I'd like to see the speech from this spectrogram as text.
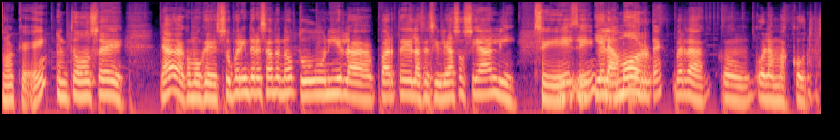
Ok. Entonces, nada, como que es súper interesante, ¿no? Tú unir la parte de la sensibilidad social y, Sí, y- sí. y el amor, aporte. ¿verdad? Con, con las mascotas.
